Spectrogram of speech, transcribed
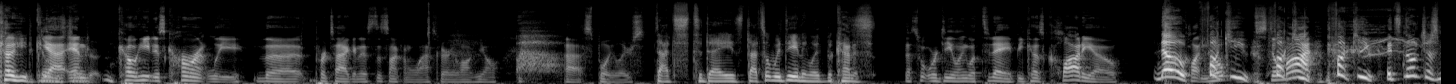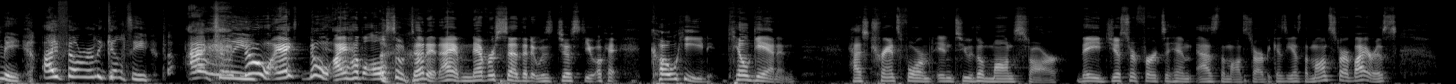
Coheed kills Yeah, and children. Coheed is currently the protagonist. That's not going to last very long, y'all. Uh, spoilers. That's today's, that's what we're dealing with because. That's what we're dealing with today because Claudio. No, Cla- fuck nope, you, still fuck not. you, fuck you. It's not just me. I felt really guilty, actually, No, I no, I have also done it. I have never said that it was just you. Okay, Coheed Kilgannon has transformed into the Monstar. They just refer to him as the Monstar because he has the Monstar virus,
